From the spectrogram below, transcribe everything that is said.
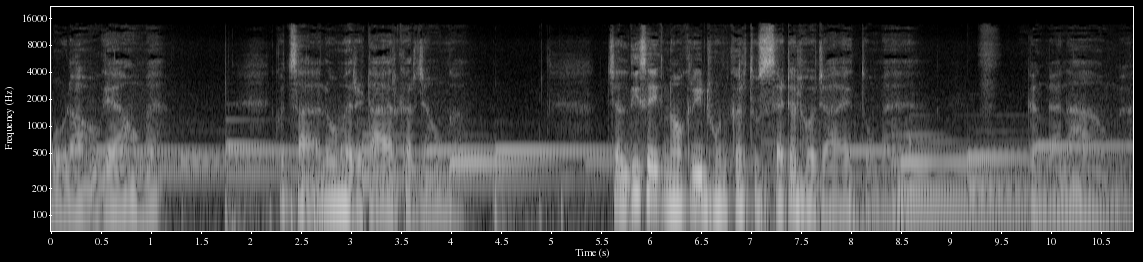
बूढ़ा हो गया हूँ मैं। कुछ सालों में रिटायर कर जाऊँगा। जल्दी से एक नौकरी ढूंढकर तू सेटल हो जाए तो मैं गंगा नहा आऊँगा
